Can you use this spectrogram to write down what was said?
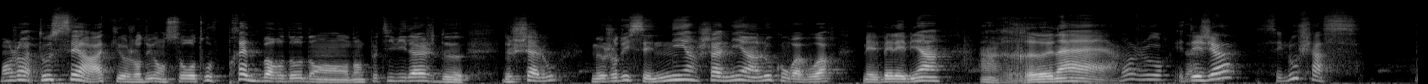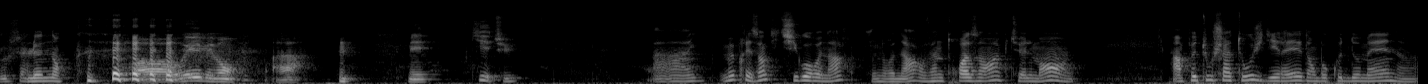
Bonjour à tous, c'est Arak et aujourd'hui on se retrouve près de Bordeaux dans, dans le petit village de, de Chaloux. Mais aujourd'hui c'est ni un chat ni un loup qu'on va voir, mais bel et bien un renard. Bonjour. Et Ça- déjà, c'est Louchas, le nom. Oh oui mais bon, voilà. Mais qui es-tu? Ben, il me présente Ichigo Renard, jeune renard, 23 ans actuellement. Un peu touche à tout, je dirais, dans beaucoup de domaines. Euh,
